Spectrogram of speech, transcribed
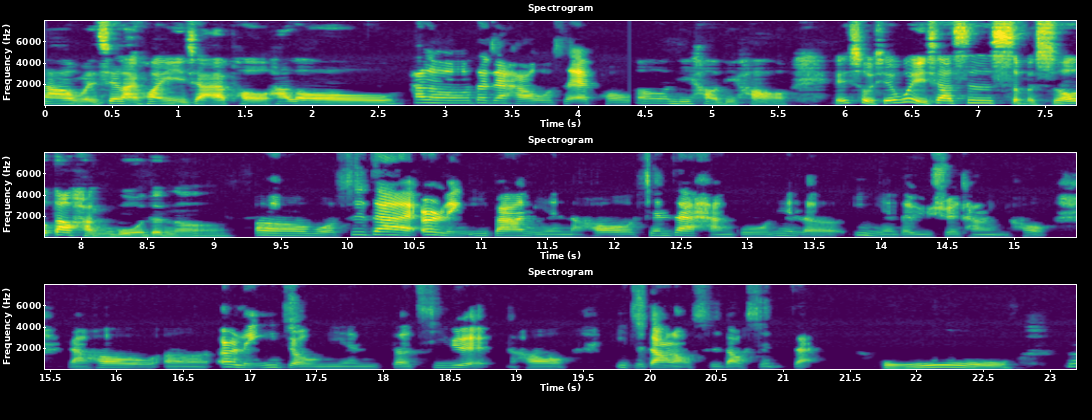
那我们先来欢迎一下 Apple。Hello，Hello，大家好，我是 Apple。哦，你好，你好。诶，首先问一下，是什么时候到韩国的呢？呃，我是在二零一八年，然后先在韩国念了一年的语学堂以后，然后呃，二零一九年的七月，然后一直当老师到现在。哦，那。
